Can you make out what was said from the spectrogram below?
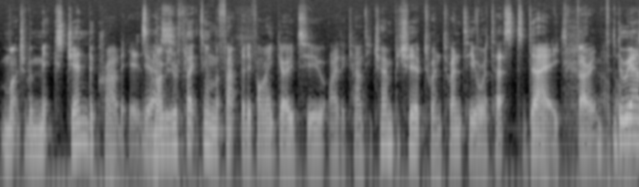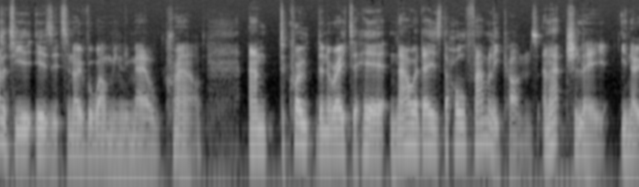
much of a mixed gender crowd it is. And I was reflecting on the fact that if I go to either county championship, 2020, or a test today, very the reality is it's an overwhelmingly male crowd. And to quote the narrator here, nowadays the whole family comes. And actually, you know,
